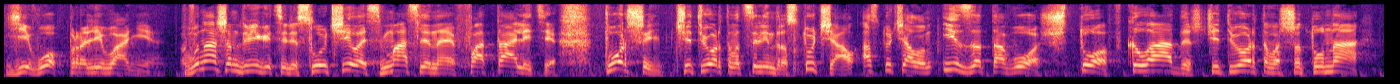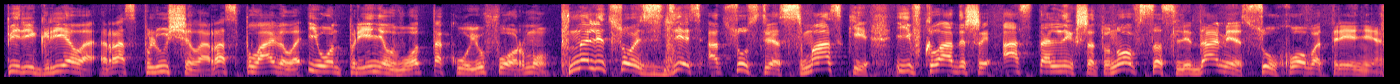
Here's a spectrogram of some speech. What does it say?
его проливание. В нашем двигателе случилось масляное фаталити. Поршень четвертого цилиндра стучал, а стучал он из-за того, что вкладыш четвертого шатуна перегрела, расплющила, расплавила, и он принял вот такую форму. На лицо здесь отсутствие смазки и вкладыши остальных шатунов со следами сухого трения.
